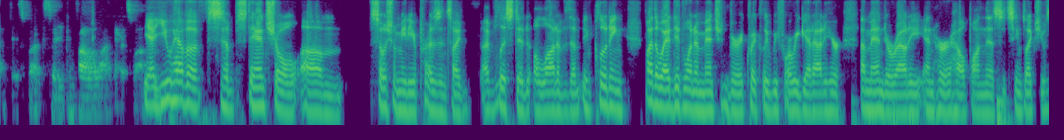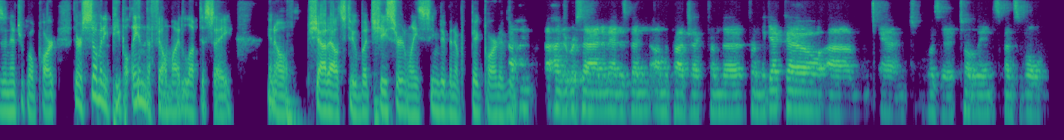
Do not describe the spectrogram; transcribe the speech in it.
and Facebook. So you can follow along there as well. Yeah, you have a substantial um, social media presence. I I've listed a lot of them, including. By the way, I did want to mention very quickly before we get out of here, Amanda Roddy and her help on this. It seems like she was an integral part. There are so many people in the film. I'd love to say, you know, shout outs to, but she certainly seemed to have been a big part of it. Hundred percent. Amanda's been on the project from the from the get go, um, and was a totally indispensable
